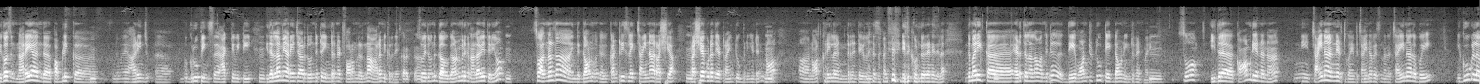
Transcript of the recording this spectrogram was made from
because நிறைய இந்த பப்ளிக் இந்த மாதிரி அரேஞ்ச் குரூப்பிங்ஸ் ஆக்டிவிட்டி இதெல்லாமே அரேஞ்ச் ஆகிறது வந்துட்டு இன்டர்நெட் ஃபாரம்ல இருந்தா ஆரம்பிக்கிறதே. Correct, ஸோ இது வந்து கவர்மெண்ட்டுக்கு நல்லாவே தெரியும். ஸோ அதனால தான் இந்த government countries like China Russia Russia கூட they're trying to bring it in North கொரியால இன்டர்நெட் இல்லை. இது கொண்டு வரேன்னு இதில் இந்த மாதிரி க இடத்துலலாம் வந்துட்டு they want to take down internet மாதிரி. ஸோ இதில் காமெடி என்னன்னா நீ சைனான்னு எடுத்துக்கோ. இப்போ சைனா பேசுனால சைனால போய் நீ கூகுளில்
